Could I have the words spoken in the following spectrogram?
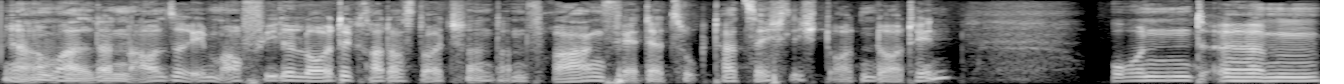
ja, weil dann also eben auch viele Leute gerade aus Deutschland dann fragen, fährt der Zug tatsächlich dort und dorthin? Und ähm,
